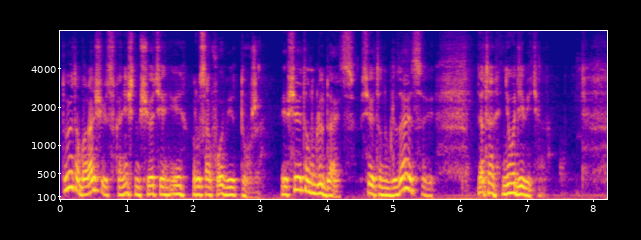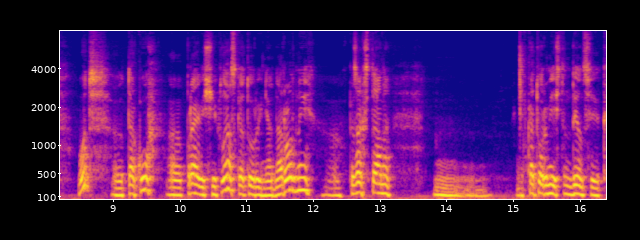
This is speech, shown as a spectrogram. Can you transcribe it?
то это оборачивается в конечном счете и русофобией тоже. И все это наблюдается. Все это наблюдается, и это неудивительно. Вот э, таков э, правящий класс, который неоднородный э, Казахстана, в котором есть тенденции к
